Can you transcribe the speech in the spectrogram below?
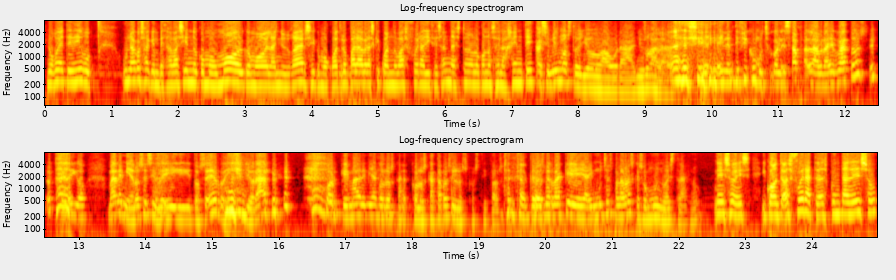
Luego ya te digo, una cosa que empezaba siendo como humor, como el añusgarse, como cuatro palabras que cuando vas fuera dices, anda, esto no lo conoce la gente. Así mismo estoy yo ahora, añusgada. Me, identifico mucho con esa palabra. Hay ratos que digo, madre mía, no sé si reír, toser, reír, llorar. Porque madre mía con los, con los catarros y los constipados. Pero es verdad que hay muchas palabras que son muy nuestras, ¿no? Eso es. Y cuando te vas fuera te das cuenta de eso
